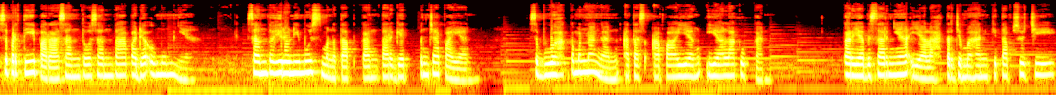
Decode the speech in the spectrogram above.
Seperti para santo-santa pada umumnya, Santo Hieronymus menetapkan target pencapaian, sebuah kemenangan atas apa yang ia lakukan. Karya besarnya ialah terjemahan kitab suci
